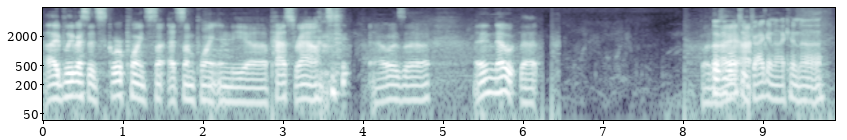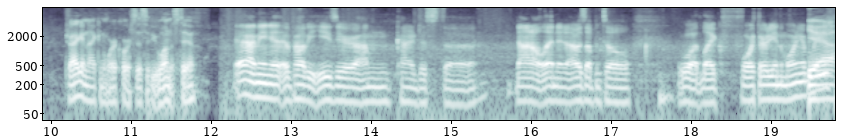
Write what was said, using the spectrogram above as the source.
I believe I said score points at some point in the uh, past round. I was, uh, I didn't note that. But So if you want to, I- Dragon, I can, uh, Dragon, I can workhorse this if you want us to. Yeah, I mean, it would probably be easier. I'm kind of just uh, not all in it. I was up until what, like 4:30 in the morning, I believe. Yeah.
